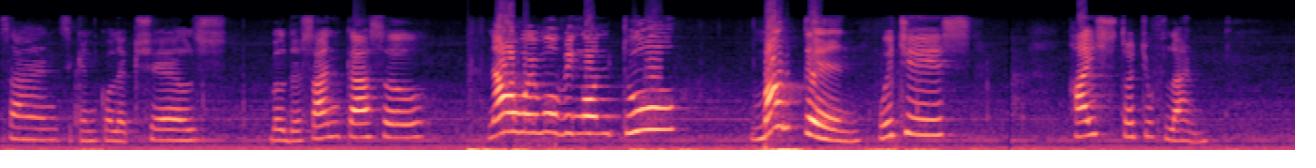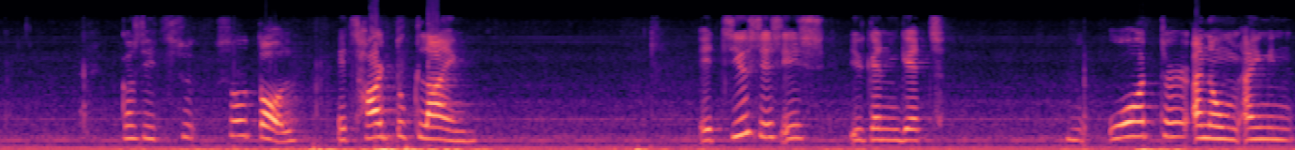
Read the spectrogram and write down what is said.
Sands, you can collect shells, build a sand castle. Now we're moving on to mountain, which is high stretch of land. Because it's so, tall, it's hard to climb. Its uses is you can get water, uh, no, I mean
